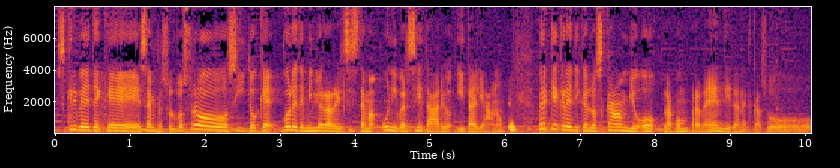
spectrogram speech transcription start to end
scrivete che sempre sul vostro sito che volete migliorare il sistema universitario italiano. Perché credi che lo scambio o la compravendita, nel caso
